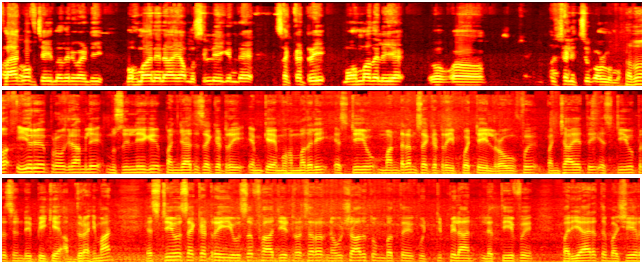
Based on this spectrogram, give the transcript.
ഫ്ലാഗ് ഓഫ് ചെയ്യുന്നതിന് വേണ്ടി ബഹുമാനനായ മുസ്ലിം ലീഗിന്റെ സെക്രട്ടറി മുഹമ്മദ് അലിയെ ഏഹ്, കൊള്ളുന്നു അപ്പോൾ ഈ ഒരു പ്രോഗ്രാമിൽ Muslim League panchayat secretary M K Muhammad Ali S T U മണ്ഡലം secretary Pottayil Rauf panchayat S T U president P K Abdurahiman S T U secretary Yusuf Haji treasurer Noushad Thumbath Kuttippilan Latheef Pariyarath Basheer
